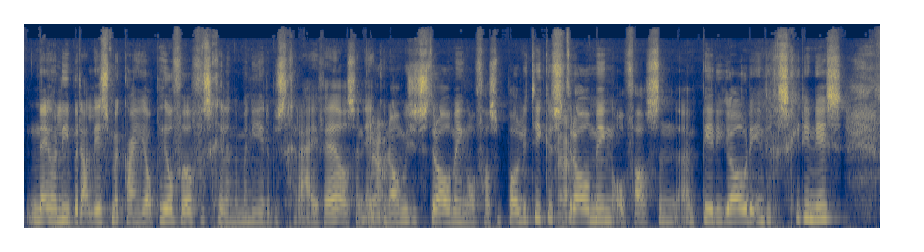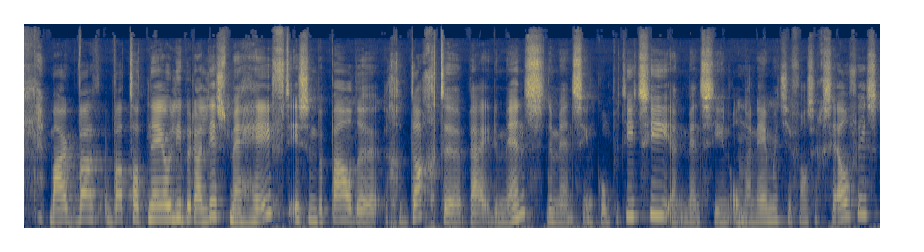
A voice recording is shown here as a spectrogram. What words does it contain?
neoliberalisme kan je op heel veel verschillende manieren beschrijven. Hè? Als een economische stroming of als een politieke stroming of als een, een, periode in de geschiedenis. Maar wat, wat dat neoliberalisme heeft, is een bepaalde gedachte bij de mens. De mens in competitie, een mens die een hm. ondernemertje van zichzelf is.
